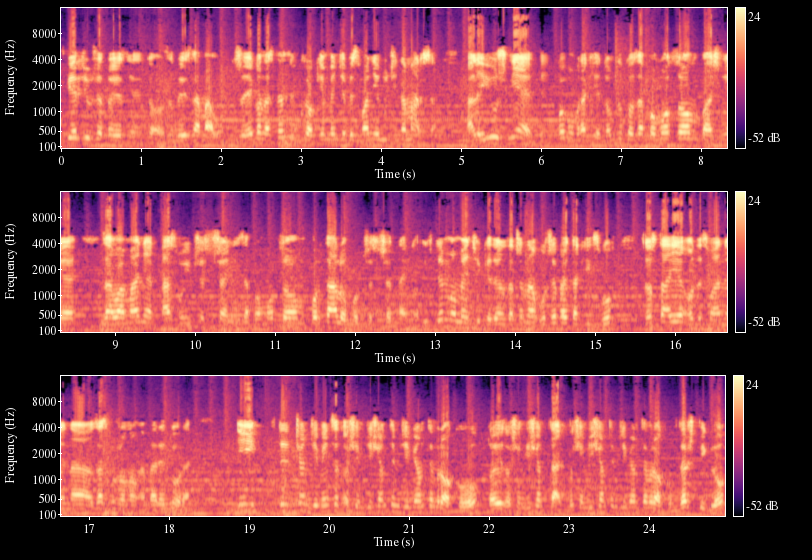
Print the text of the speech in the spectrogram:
stwierdził, że to jest nie to, że to jest za mało. Że jego następnym krokiem będzie wysłanie ludzi na Marsa. Ale już nie typową rakietą, tylko za pomocą właśnie załamania czasu i przestrzeni, za pomocą portalu poprzestrzennego. I w tym momencie, kiedy on zaczyna używać takich słów, zostaje odesłany na zasłużoną emeryturę. I w 1989 roku, to jest 80, tak, w 89 roku w Der Spiegelu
